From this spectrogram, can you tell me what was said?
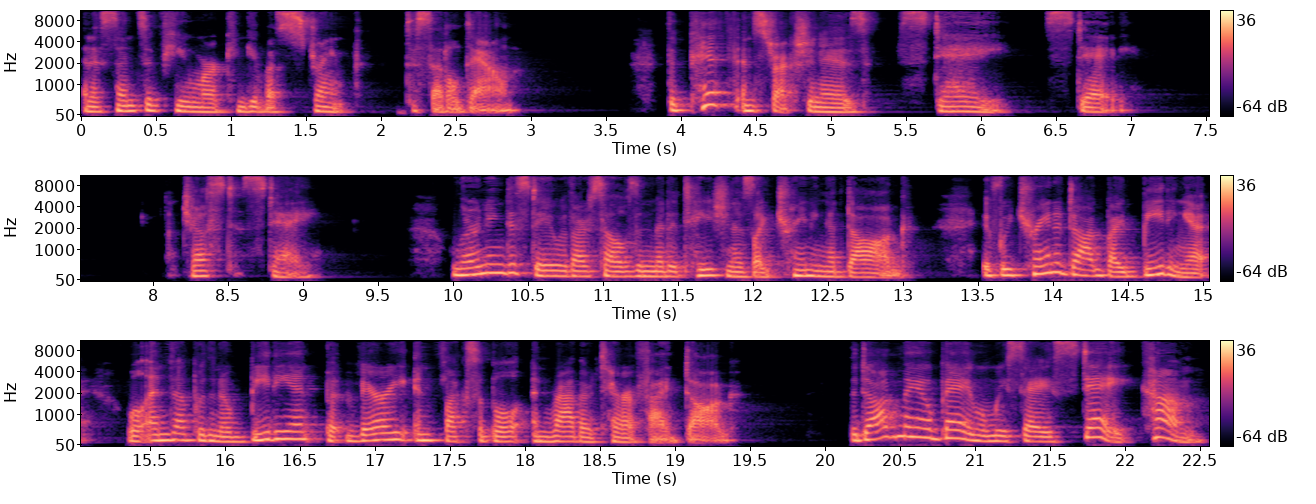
and a sense of humor can give us strength to settle down. The pith instruction is stay, stay. Just stay. Learning to stay with ourselves in meditation is like training a dog. If we train a dog by beating it, we'll end up with an obedient but very inflexible and rather terrified dog. The dog may obey when we say, Stay, come,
